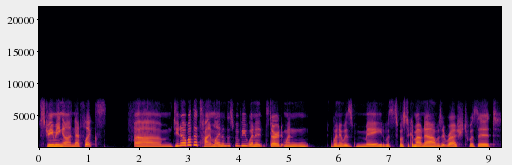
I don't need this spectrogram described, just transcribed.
streaming on Netflix. Um, do you know about the timeline of this movie when it started? When when it was made? Was it supposed to come out now? Was it rushed? Was it?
